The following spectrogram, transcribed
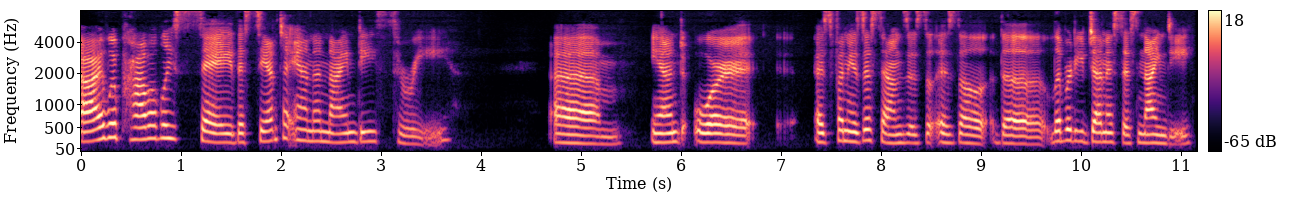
I would probably say the Santa Ana 93 um, and or as funny as this sounds is, is the the Liberty Genesis 90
